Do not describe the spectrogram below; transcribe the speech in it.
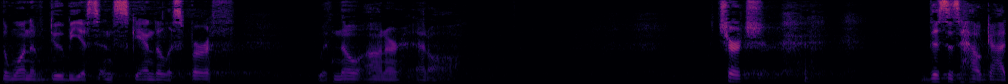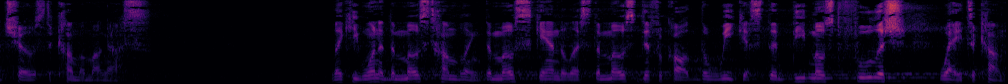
the one of dubious and scandalous birth, with no honor at all. Church, this is how God chose to come among us. Like he wanted the most humbling, the most scandalous, the most difficult, the weakest, the, the most foolish way to come.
